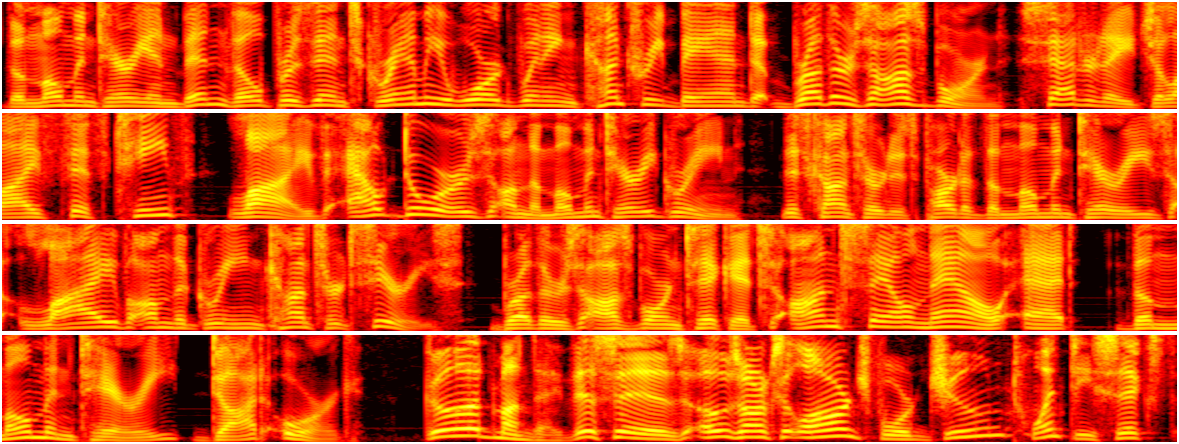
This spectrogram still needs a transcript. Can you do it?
The Momentary in Bentonville presents Grammy Award winning country band Brothers Osborne, Saturday, July 15th, live outdoors on the Momentary Green. This concert is part of the Momentary's Live on the Green concert series. Brothers Osborne tickets on sale now at themomentary.org. Good Monday. This is Ozarks at Large for June 26th,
